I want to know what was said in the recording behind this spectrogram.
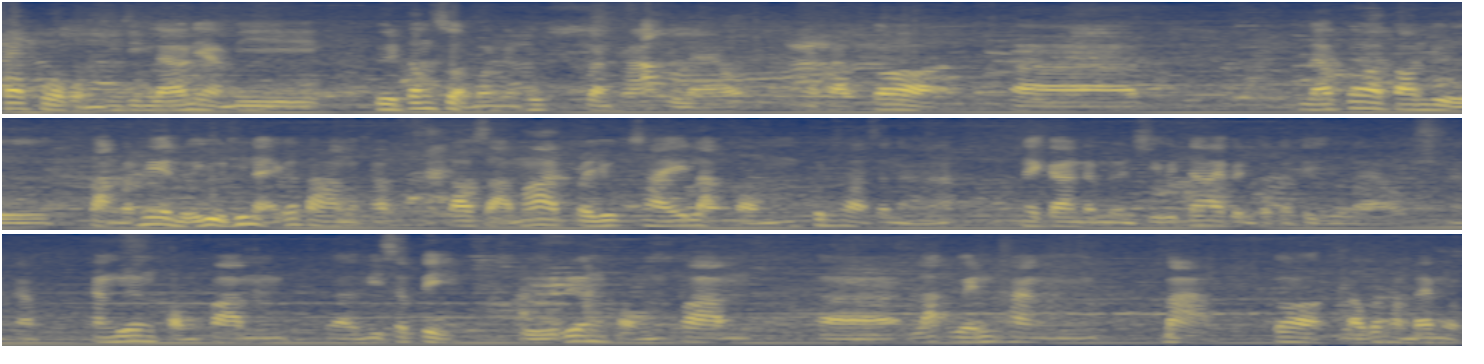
ครอบครัวผมจริงๆแล้วเนี่ยมี คือต้องสวดมนต์กันทุกวันพระอยู่แล้วนะครับก็เอ่อแล้วก็ตอนอยู่ต่างประเทศหรืออยู่ที่ไหนก็ตามนะครับเราสามารถประยุกต์ใช้หลักของพุทธศาสนาในการดำเนินชีวิตได้เป็นปกติอยู่แล้วนะครับทั้งเรื่องของความเอ่อมีสติ หรือเรื่องของความเอ่อละเว้นทางบาปก็เราก็ทำได้หมด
